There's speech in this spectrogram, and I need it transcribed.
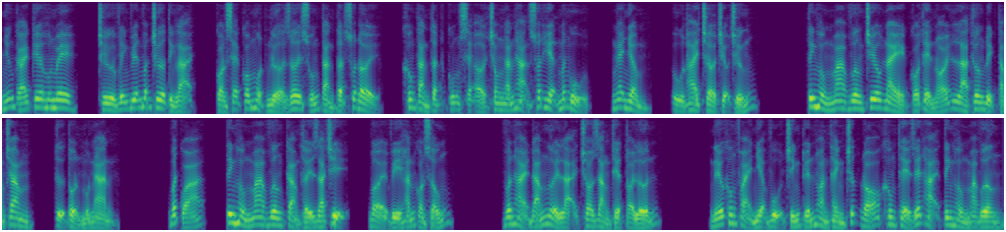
Những cái kia hôn mê, trừ vĩnh viễn vẫn chưa tỉnh lại, còn sẽ có một nửa rơi xuống tàn tật suốt đời, không tàn tật cũng sẽ ở trong ngắn hạn xuất hiện mất ngủ, nghe nhầm ủ thai chờ triệu chứng. Tinh hồng ma vương chiêu này có thể nói là thương địch tám trăm, tự tổn một ngàn. Bất quá, tinh hồng ma vương cảm thấy giá trị, bởi vì hắn còn sống vân hải đám người lại cho rằng thiệt thòi lớn. Nếu không phải nhiệm vụ chính tuyến hoàn thành trước đó không thể giết hại tinh hồng ma vương,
